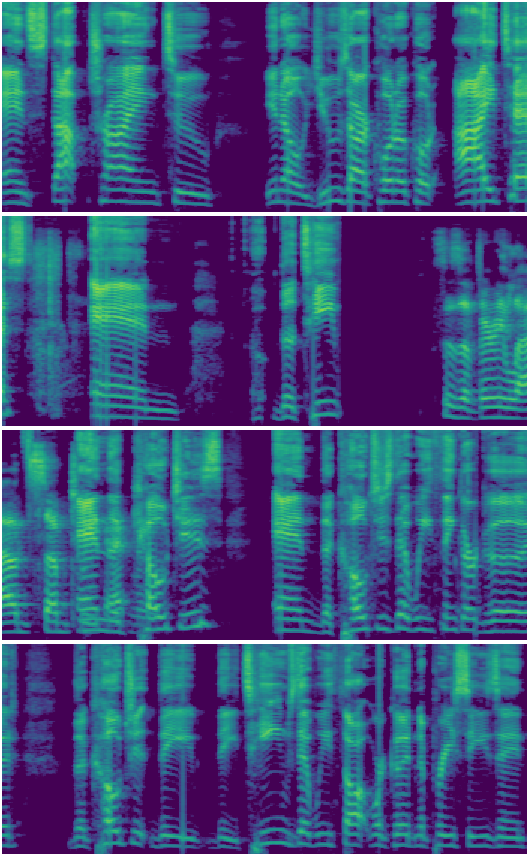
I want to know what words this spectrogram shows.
and stop trying to, you know, use our quote unquote eye test and the team This is a very loud subtweet. and the me. coaches and the coaches that we think are good, the coach the the teams that we thought were good in the preseason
